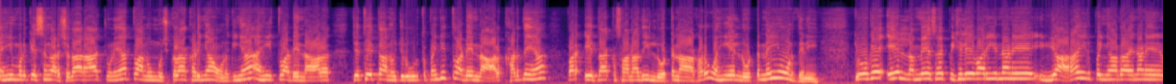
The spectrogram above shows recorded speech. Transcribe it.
ਅਸੀਂ ਮੁੜ ਕੇ ਸੰਘਰਸ਼ ਦਾ ਰਾਹ ਚੁਣਿਆ, ਤੁਹਾਨੂੰ ਮੁਸ਼ਕਲਾਂ ਖੜੀਆਂ ਹੋਣਗੀਆਂ, ਅਸੀਂ ਤੁਹਾਡੇ ਨਾਲ, ਜਿੱਥੇ ਤੁਹਾਨੂੰ ਜ਼ਰੂਰਤ ਪੈਂਦੀ, ਤੁਹਾਡੇ ਨਾਲ ਖੜਦੇ ਆ ਪਰ ਇਦਾਂ ਕਿਸਾਨਾਂ ਦੀ ਲੁੱਟ ਨਾ ਕਰੋ, ਅਸੀਂ ਇਹ ਲੁੱਟ ਨਹੀਂ ਹੋਣ ਦੇਣੀ। ਕਿਉਂਕਿ ਇਹ ਲੰਮੇ ਸਮੇਂ ਪਿਛਲੇ ਵਾਰੀ ਇਹਨਾਂ ਨੇ ਹਜ਼ਾਰਾਂ ਹੀ ਰੁਪਈਆਂ ਦਾ ਇਹਨਾਂ ਨੇ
